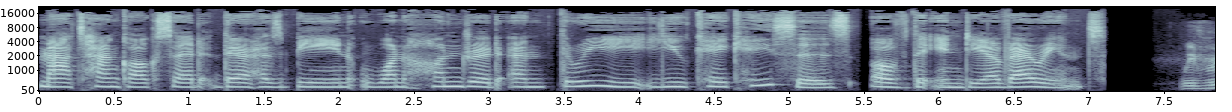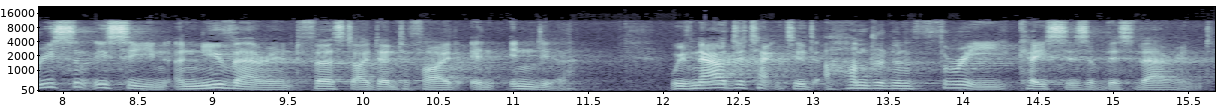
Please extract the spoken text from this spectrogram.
Matt Hancock said there has been 103 UK cases of the India variant. We've recently seen a new variant first identified in India. We've now detected 103 cases of this variant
